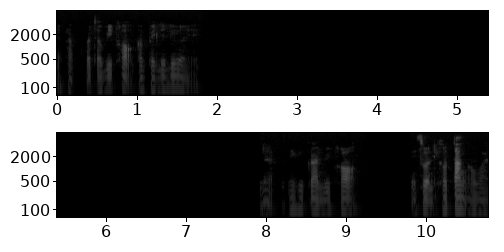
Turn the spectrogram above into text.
นะครับก็จะวิเคราะห์กันไปเรื่อยๆ การวิเคราะห์ ในส่วนที่เขาตั้งเอาไว้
